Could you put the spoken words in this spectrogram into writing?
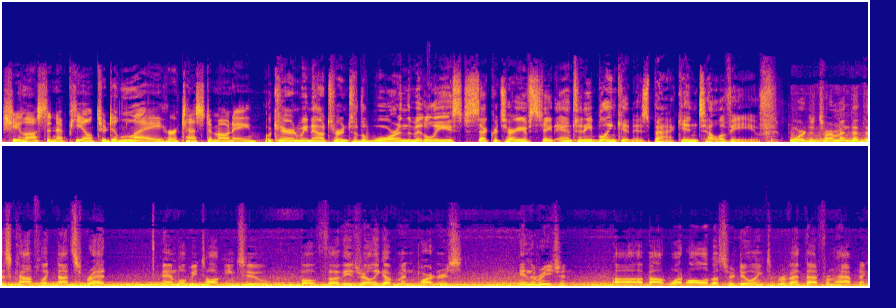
She lost an appeal to delay her testimony. Well, Karen, we now turn to the war in the Middle East. Secretary of State Antony Blinken is back in Tel Aviv. We're determined that this conflict not spread, and we'll be talking to both uh, the Israeli government and partners in the region uh, about what all of us are doing to prevent that from happening.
